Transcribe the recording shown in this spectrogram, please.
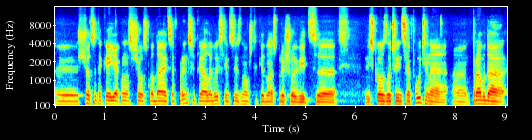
Е, що це таке, як у нас що складається в принципі, але вислів цей знову ж таки до нас прийшов від е, військового злочинця Путіна. Правда,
